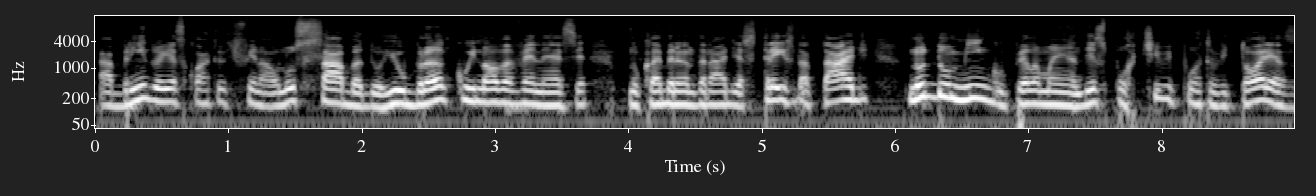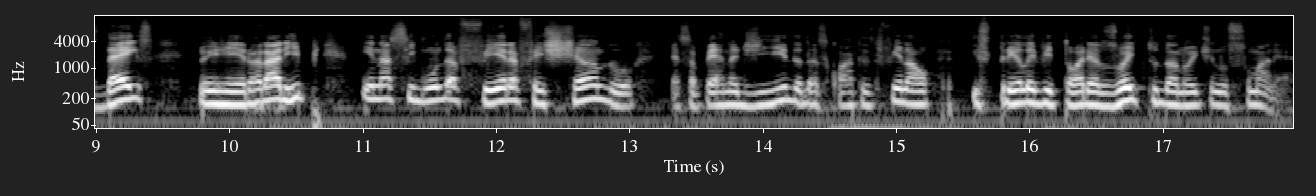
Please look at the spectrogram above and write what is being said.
abrindo aí as quartas de final. No sábado, Rio Branco e Nova Venécia no Kleber Andrade às 3 da tarde. No domingo, pela manhã, Desportivo e Porto Vitória às 10 no Engenheiro Araripe. E na segunda-feira, fechando essa perna de ida das quartas de final, Estrela e Vitória às 8 da noite no Sumaré.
